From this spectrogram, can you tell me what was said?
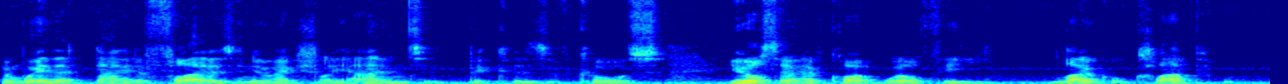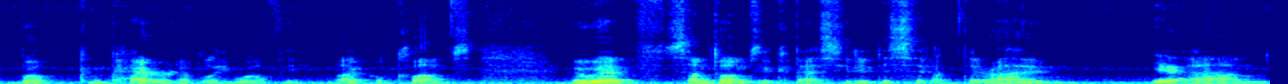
and where that data flows and who actually owns it. Because of course, you also have quite wealthy local clubs, well, comparatively wealthy local clubs, who have sometimes the capacity to set up their own Yeah. um,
